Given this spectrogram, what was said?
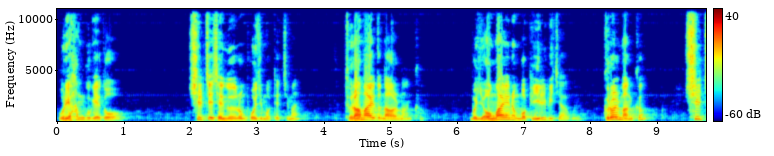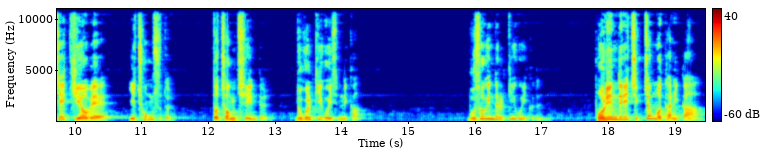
우리 한국에도 실제 제 눈으로는 보지 못했지만 드라마에도 나올 만큼 뭐 영화에는 뭐 비일비재하고요. 그럴 만큼 실제 기업의 이 총수들 또 정치인들 누굴 끼고 있습니까? 무속인들을 끼고 있거든요. 본인들이 직접 못하니까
